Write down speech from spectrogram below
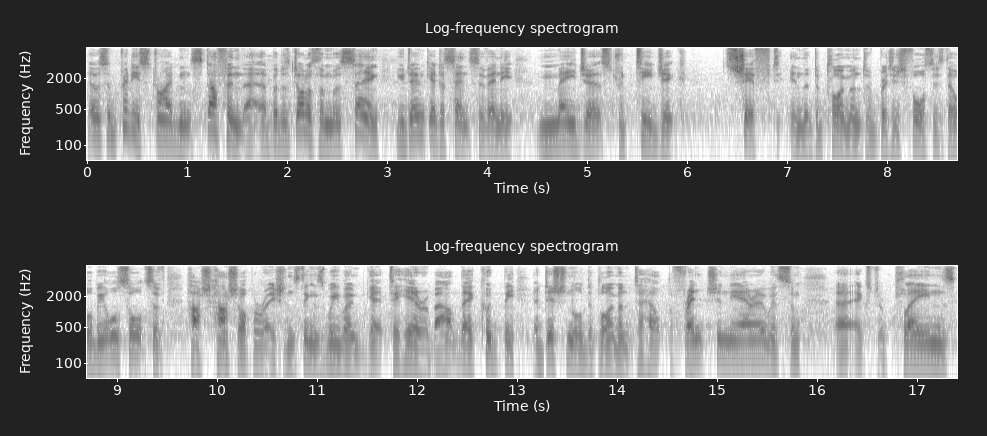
There was some pretty strident stuff in there, but as Jonathan was saying, you don't get a sense of any major strategic shift in the deployment of British forces. There will be all sorts of hush-hush operations, things we won't get to hear about. There could be additional deployment to help the French in the area with some uh, extra planes,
